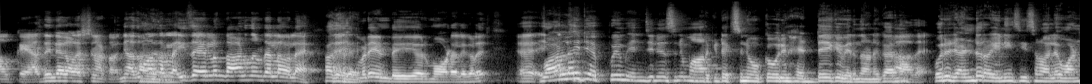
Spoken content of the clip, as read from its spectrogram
ഓക്കെ അതിന്റെ കളക്ഷൻ ആട്ടോ. അത് മാത്രമല്ല ഈ സൈഡിലും കാണുന്നുണ്ടല്ലോ അല്ലെ? ഇവിടെ ഉണ്ട് ഈ ഒരു മോഡലുകൾ വാൾലൈറ്റ് എപ്പോഴും എഞ്ചിനീയേഴ്സിനും ആർക്കിടെക്ട്സിനും ഒക്കെ ഒരു ഹെഡ് ഏക്ക് വരുന്നതാണ്. കാരണം ഒരു രണ്ട് റെയിനിങ് സീസണോ അല്ലെ വൺ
